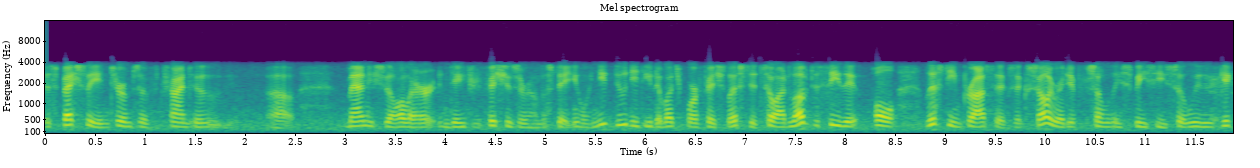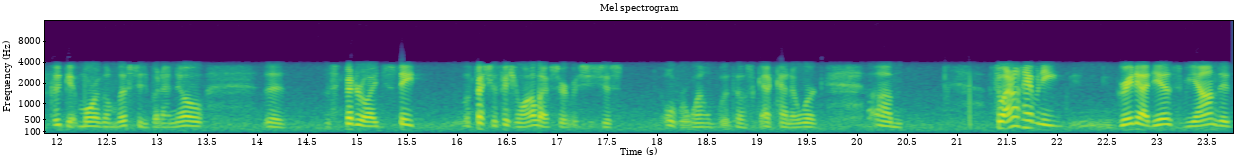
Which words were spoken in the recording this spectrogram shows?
especially in terms of trying to uh, manage all our endangered fishes around the state. You know, we do need to get a bunch more fish listed. So I'd love to see the whole listing process accelerated for some of these species, so we get, could get more of them listed. But I know the, the federal state, especially the Fish and Wildlife Service, is just overwhelmed with those that kind of work. Um, so I don't have any great ideas beyond it,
